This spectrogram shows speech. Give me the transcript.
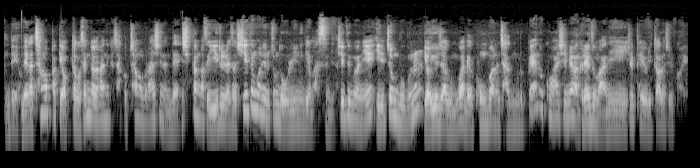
안 돼요. 내가 창업밖에 없다고 생각을 하니까 자꾸 창업을 하시는데 식당 가서 일을 해서 시드머니를 좀 더 올리는 게 맞습니다. 시드머니의 일정 부분을 여유 자금과 내가 공부하는 자금으로 빼놓고 하시면 그래도 많이 실패율이 떨어질 거예요.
